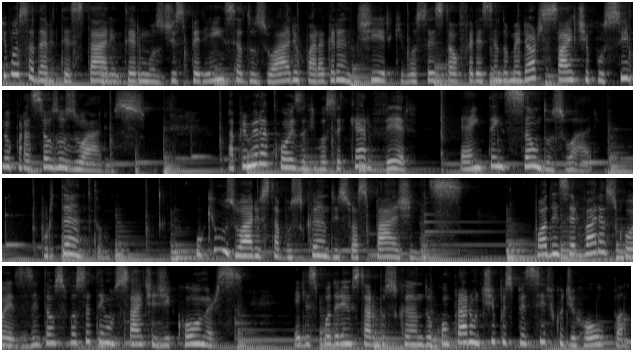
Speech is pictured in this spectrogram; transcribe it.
que você deve testar em termos de experiência do usuário para garantir que você está oferecendo o melhor site possível para seus usuários? A primeira coisa que você quer ver é a intenção do usuário. Portanto, o que um usuário está buscando em suas páginas? Podem ser várias coisas. Então, se você tem um site de e-commerce, eles poderiam estar buscando comprar um tipo específico de roupa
